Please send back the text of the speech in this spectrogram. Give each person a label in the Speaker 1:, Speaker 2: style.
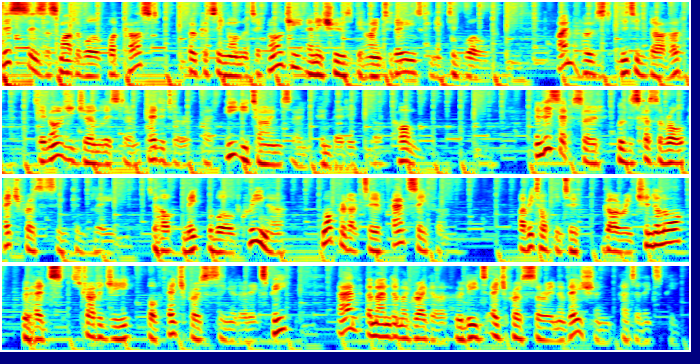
Speaker 1: This is the Smarter World podcast, focusing on the technology and issues behind today's connected world. I'm host Nitin Dahad, technology journalist and editor at EE Times and Embedded.com. In this episode, we'll discuss the role edge processing can play to help make the world greener, more productive, and safer. I'll be talking to Gowri Chindalore, who heads strategy of edge processing at NXP, and Amanda McGregor, who leads edge processor innovation at NXP.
